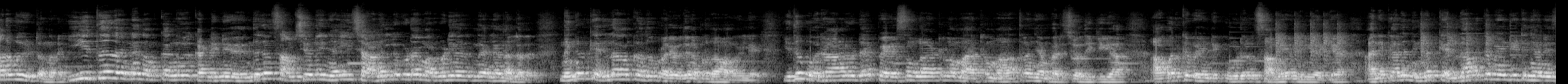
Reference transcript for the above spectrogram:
അറിവ് കിട്ടുന്നത് ഇത് തന്നെ നമുക്ക് അങ്ങ് കണ്ടിന്യൂ ചെയ്യും. എന്തെങ്കിലും സംശയം ഉണ്ടെങ്കിൽ ഞാൻ ഈ ചാനലിൽ കൂടെ മറുപടി വരുന്നതല്ലേ നല്ലത്. നിങ്ങൾക്ക് എല്ലാവർക്കും അത് പ്രയോജനപ്രദമാവില്ലേ? ഇത് ഒരാളുടെ പേഴ്സണൽ ആയിട്ടുള്ള മാറ്റം മാത്രം ഞാൻ പരിശോധിക്കുക. അവർക്ക് വേണ്ടി കൂടുതൽ സമയം വിനിയോഗിക്കുക. അതിനേക്കാളും നിങ്ങൾക്ക് എല്ലാവർക്കും വേണ്ടിയിട്ട് ഞാൻ ഈ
